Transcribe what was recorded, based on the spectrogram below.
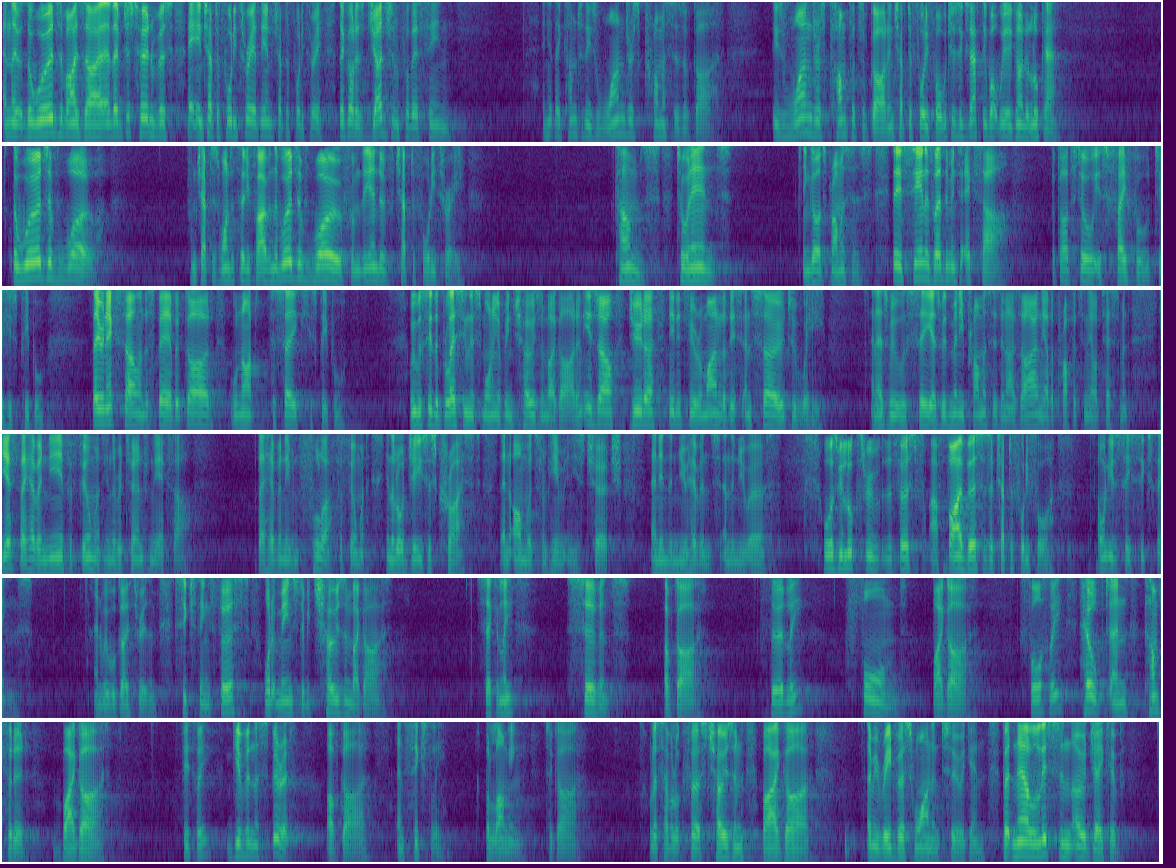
And the, the words of Isaiah, they've just heard in verse in chapter 43, at the end of chapter 43, that God has judged them for their sin. And yet they come to these wondrous promises of God, these wondrous comforts of God in chapter 44, which is exactly what we're going to look at. The words of woe from chapters 1 to 35, and the words of woe from the end of chapter 43 comes to an end in God's promises. Their sin has led them into exile, but God still is faithful to his people. They are in exile and despair, but God will not forsake his people. We will see the blessing this morning of being chosen by God. And Israel, Judah needed to be reminded of this, and so do we. And as we will see, as with many promises in Isaiah and the other prophets in the Old Testament, yes, they have a near fulfillment in the return from the exile, but they have an even fuller fulfillment in the Lord Jesus Christ and onwards from Him in His church and in the new heavens and the new earth. Well, as we look through the first uh, five verses of chapter 44, I want you to see six things, and we will go through them. Six things. First, what it means to be chosen by God. Secondly, servants of God. Thirdly, formed by God. Fourthly, helped and comforted by God. Fifthly, given the Spirit of God. And sixthly, belonging to God. Well, let's have a look first. Chosen by God. Let me read verse 1 and 2 again. But now listen, O Jacob,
